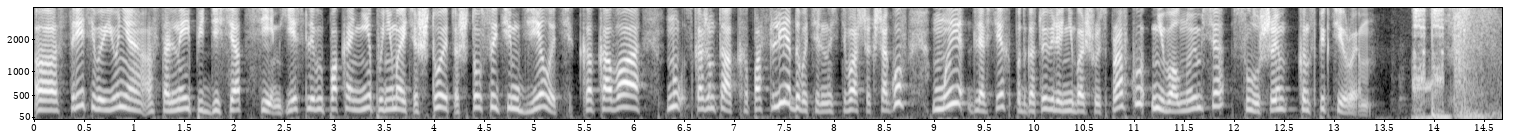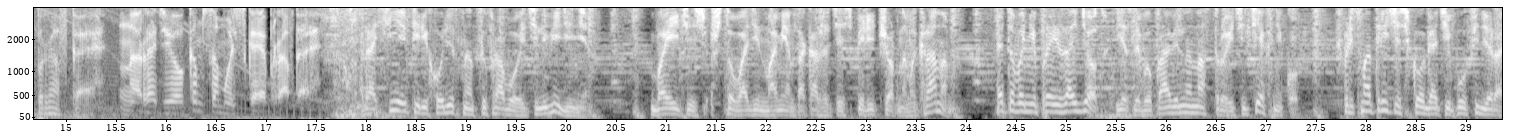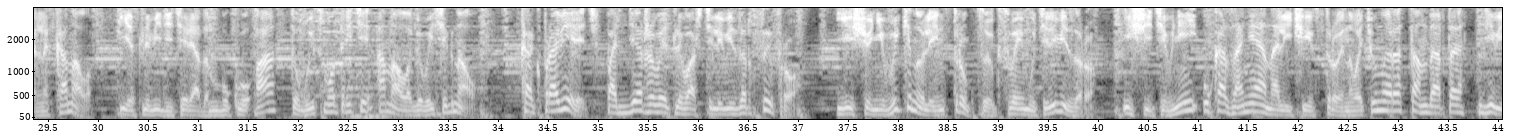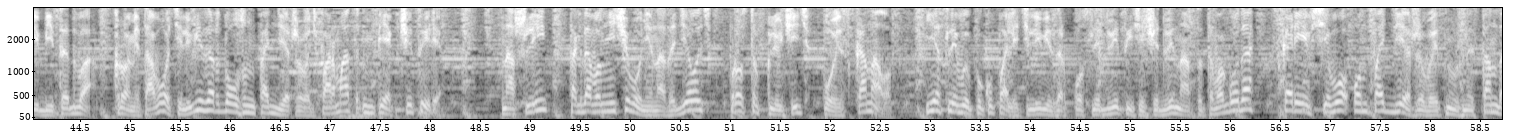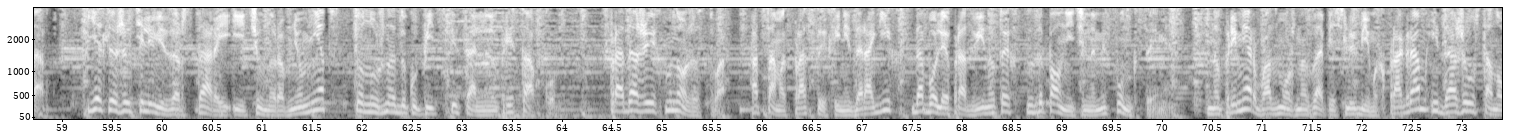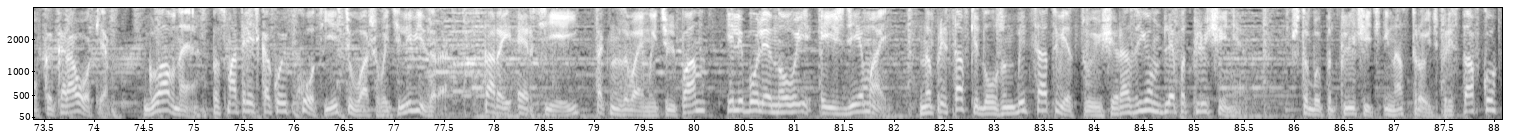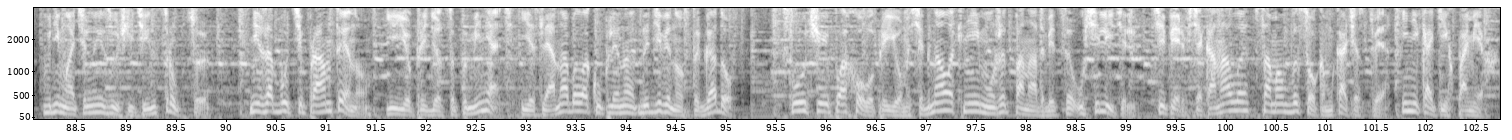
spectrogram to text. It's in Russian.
Э, с 3 июня остальные 57. Если вы пока не понимаете, что это, что с этим делать, какова, ну, скажем так, последовательность ваших шагов, мы для всех подготовили небольшую справку. Не волнуемся, слушаем, конспектируем. Справка на радио «Комсомольская правда». Россия переходит на цифровое телевидение. Боитесь, что в один момент окажетесь перед черным экраном? Этого не произойдет, если вы правильно настроите технику. Присмотритесь к логотипу федеральных каналов. Если видите рядом букву «А», то вы смотрите аналоговый сигнал. Как проверить, поддерживает ли ваш телевизор цифру? Еще не выкинули инструкцию к своему телевизору? Ищите в ней указание о наличии встроенного тюнера стандарта DVB-T2. Кроме того, телевизор должен поддерживать формат MPEG-4. Нашли? Тогда вам ничего не надо делать, просто включить поиск каналов. Если вы покупали телевизор после 2012 года, скорее всего, он поддерживает нужный стандарт. Если же телевизор старый и тюнера в нем нет, то нужно докупить специальную приставку. В продаже их множество, от самых простых и недорогих до более продвинутых с дополнительными функциями. Например, возможна запись любимых программ и даже установка караоке. Главное – посмотреть, какой вход есть у вашего телевизора. Старый RTA, так называемый тюльпан, или более новый HDMI. На приставке должен быть соответствующий разъем для подключения. Чтобы подключить и настроить приставку, внимательно изучите инструкцию. Не забудьте про антенну, ее придется поменять, если она была куплена до 90-х годов. В случае плохого приема сигнала к ней может понадобиться усилитель. Теперь все каналы в самом высоком качестве и никаких помех.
